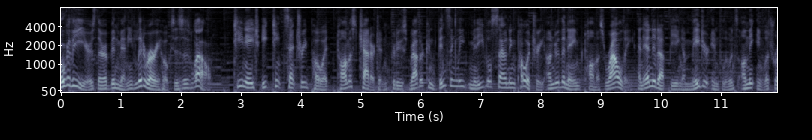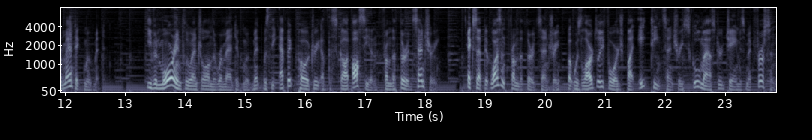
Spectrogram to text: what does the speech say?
Over the years there have been many literary hoaxes as well, teenage 18th century poet Thomas Chatterton produced rather convincingly medieval sounding poetry under the name Thomas Rowley, and ended up being a major influence on the English Romantic movement. Even more influential on the Romantic movement was the epic poetry of the Scot Ossian from the 3rd century. Except it wasn't from the 3rd century, but was largely forged by 18th century schoolmaster James Macpherson.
